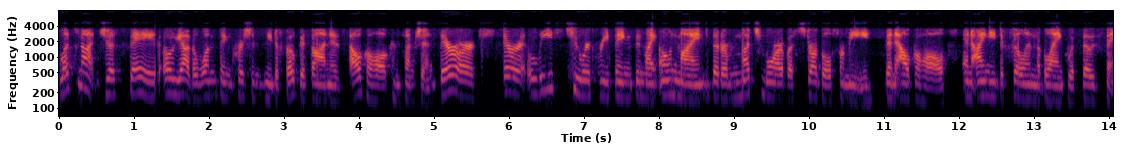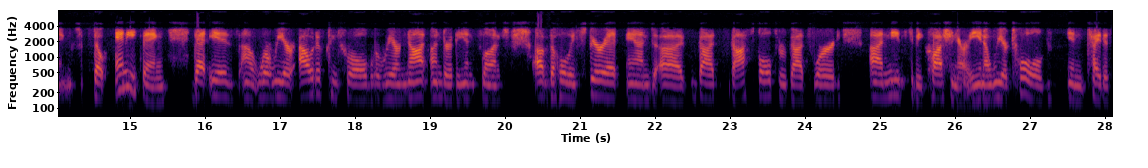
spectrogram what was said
let's not just say, oh yeah, the one thing Christians need to focus on is alcohol consumption. There are there are at least two or three things in my own mind that are much more of a struggle for me than alcohol, and I need to fill in the blank with those things. So anything that is uh, where we are out of control, where we are not under the influence of the Holy Spirit and uh, God's gospel through God's word, uh, needs to be cautionary. You know, we are told in Titus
